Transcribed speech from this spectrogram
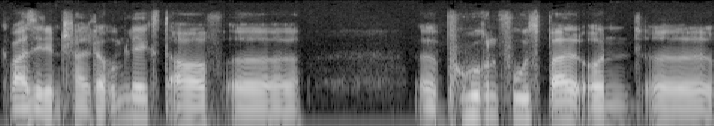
quasi den Schalter umlegst auf äh, äh, puren Fußball und äh,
